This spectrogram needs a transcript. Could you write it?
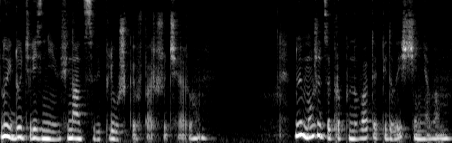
ну, йдуть різні фінансові плюшки в першу чергу. Ну і можуть запропонувати підвищення вам.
